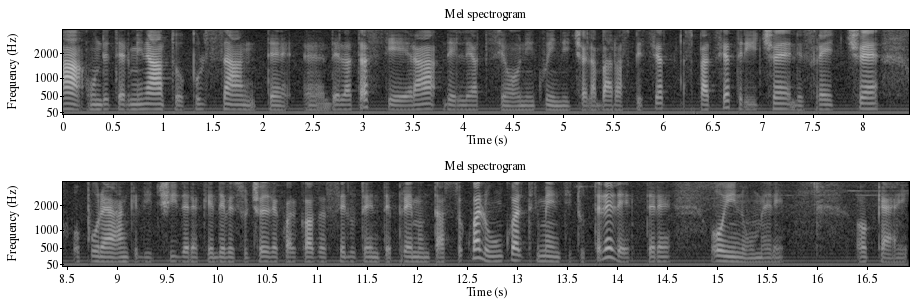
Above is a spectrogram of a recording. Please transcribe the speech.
a un determinato pulsante eh, della tastiera delle azioni, quindi c'è la barra spaziatrice, le frecce, oppure anche decidere che deve succedere qualcosa se l'utente preme un tasto qualunque, altrimenti tutte le lettere o i numeri. Ok,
